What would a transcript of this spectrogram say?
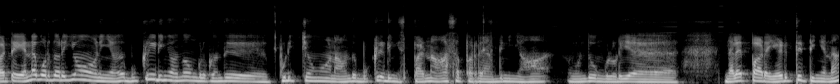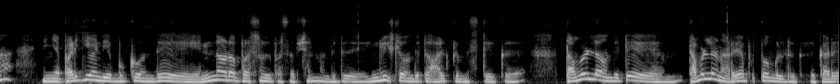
பட் என்னை பொறுத்த வரைக்கும் நீங்கள் வந்து புக் ரீடிங்கை வந்து உங்களுக்கு வந்து பிடிக்கும். நான் வந்து புக் ரீடிங்ஸ் பண்ண ஆசைப்பட்றேன் அப்படின்னு நீங்கள் வந்து உங்களுடைய நிலைப்பாடை எடுத்துட்டிங்கன்னா நீங்கள் படிக்க வேண்டிய புக்கு வந்து என்னோடய பர்சனல் பர்செப்ஷன் வந்துட்டு இங்கிலீஷில் வந்துட்டு ஆல்கமிஸ்ட்டுக்கு தமிழில் வந்துட்டு தமிழில் நிறையா புத்தகங்கள் இருக்குது கரு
